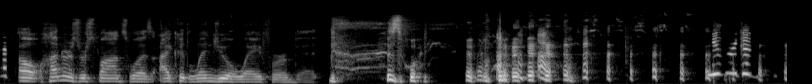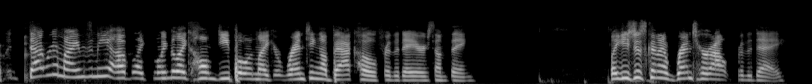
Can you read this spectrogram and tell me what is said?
Oh, Hunter's response was, "I could lend you away for a bit." Is what. He's like a. That reminds me of like going to like Home Depot and like renting a backhoe for the day or something. Like he's just gonna rent her out for the day.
